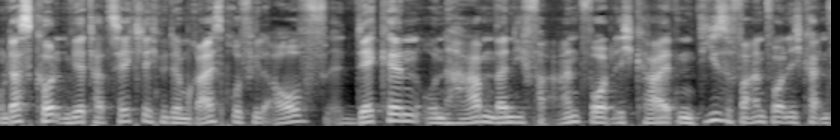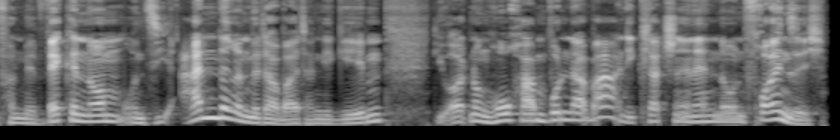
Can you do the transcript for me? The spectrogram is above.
Und das konnten wir tatsächlich mit dem Reisprofil aufdecken und haben dann die Verantwortlichkeiten, diese Verantwortlichkeiten von mir weggenommen und sie anderen Mitarbeitern gegeben. Die Ordnung hoch haben, wunderbar. Die klatschen in die Hände und freuen sich.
